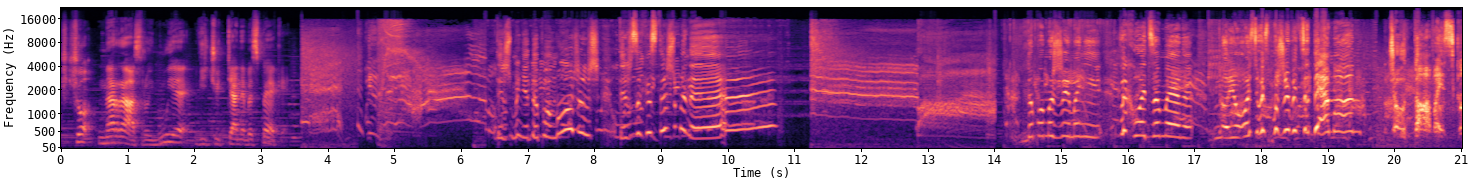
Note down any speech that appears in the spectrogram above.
що нараз руйнує відчуття небезпеки. Ти ж мені допоможеш? Ти ж захистиш мене. Допоможи мені! Виходь за мене! Мною ось ось поживиться демон! Чудовисько!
